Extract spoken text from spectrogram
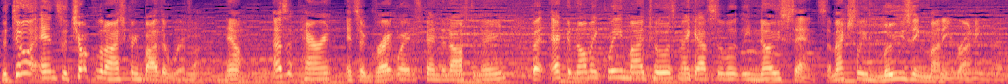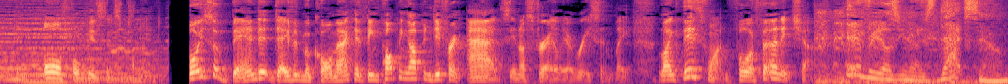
The tour ends with chocolate ice cream by the river. Now, as a parent, it's a great way to spend an afternoon, but economically, my tours make absolutely no sense. I'm actually losing money running them. An awful business plan. Voice of Bandit David McCormack has been popping up in different ads in Australia recently, like this one for furniture. Every Aussie knows that sound.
